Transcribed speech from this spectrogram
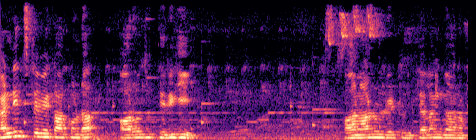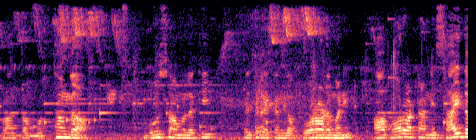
ఖండించడమే కాకుండా ఆ రోజు తిరిగి ఆనాడు ఉండేటువంటి తెలంగాణ ప్రాంతం మొత్తంగా భూస్వాములకి వ్యతిరేకంగా పోరాడమని ఆ పోరాటాన్ని సాయుధ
